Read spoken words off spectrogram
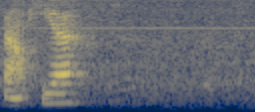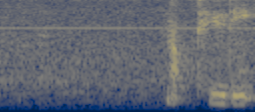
About here. Not too deep.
